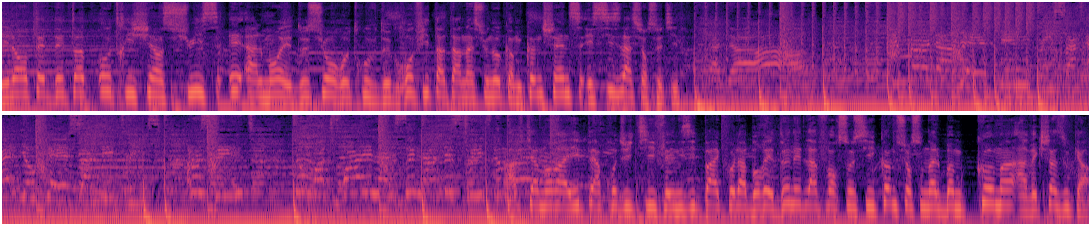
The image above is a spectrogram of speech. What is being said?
Il est en tête des tops autrichiens, suisses et allemands et dessus on retrouve de gros feats internationaux comme Conscience et Sisla sur ce titre. Raf Kamora est hyper productif et n'hésite pas à collaborer, donner de la force aussi comme sur son album commun avec Shazuka.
